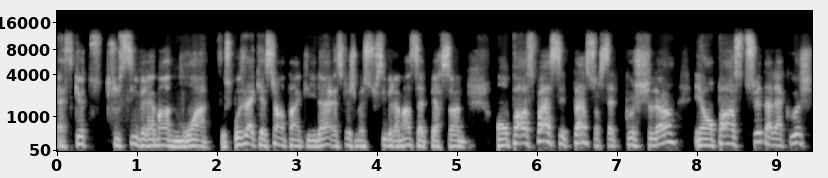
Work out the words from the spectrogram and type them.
est-ce que tu te soucies vraiment de moi? Il faut se poser la question en tant que leader, est-ce que je me soucie vraiment de cette personne? On passe pas assez de temps sur cette couche-là et on passe tout de suite à la couche,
